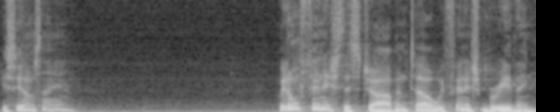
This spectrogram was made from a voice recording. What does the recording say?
You see what I'm saying? We don't finish this job until we finish breathing.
